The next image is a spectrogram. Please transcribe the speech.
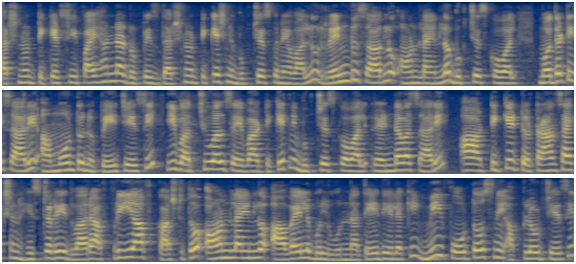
దర్శనం టికెట్స్ ఫైవ్ హండ్రెడ్ రూపీస్ దర్శనం టికెట్స్ ని బుక్ చేసుకునే వాళ్ళు రెండు సార్లు ఆన్లైన్లో బుక్ చేసుకోవాలి. మొదటిసారి అమౌంట్ను పే చేసి ఈ వర్చువల్ సేవ టికెట్ని బుక్ చేసుకోవాలి. రెండవసారి ఆ టికెట్ ట్రాన్సాక్షన్ హిస్టరీ ద్వారా ఫ్రీ ఆఫ్ కాస్ట్తో ఆన్లైన్లో అవైలబుల్ ఉన్న తేదీలకి మీ ఫోటోస్ని అప్లోడ్ చేసి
